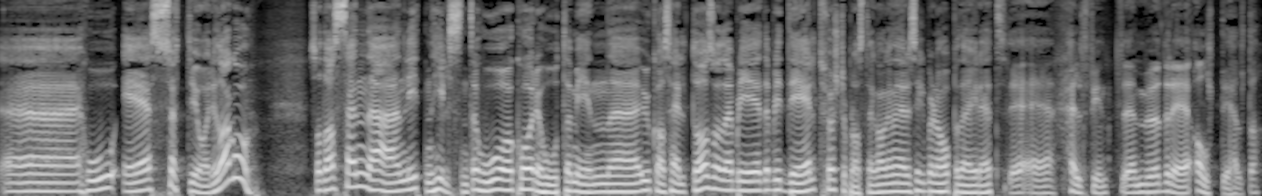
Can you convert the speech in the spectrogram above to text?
eh, hun er 70 år i dag, hun. Så da sender jeg en liten hilsen til hun og kårer hun til min uh, ukas helt òg. Så det blir, det blir delt førsteplass den gangen, her, Sigbjørn. Jeg håper det er greit. Det er helt fint. Mødre er alltid helter.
